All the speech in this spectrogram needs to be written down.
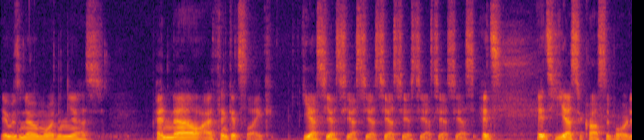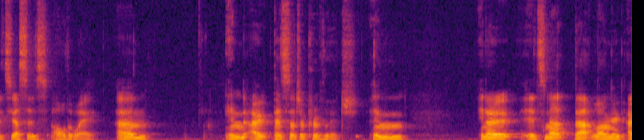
it was no more than yes. And now I think it's like yes, yes, yes, yes, yes, yes, yes, yes, yes. It's it's yes across the board. It's yeses all the way. Um, and I that's such a privilege. And and I it's not that long. I,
